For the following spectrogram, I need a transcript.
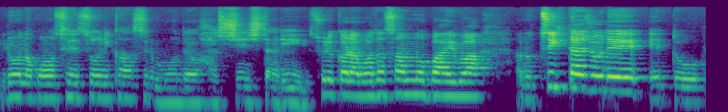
いろんなこの戦争に関する問題を発信したりそれから和田さんの場合はあのツイッター上でえっと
